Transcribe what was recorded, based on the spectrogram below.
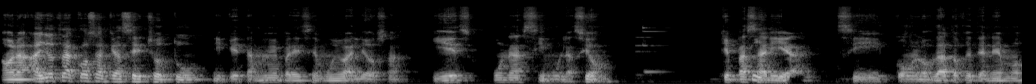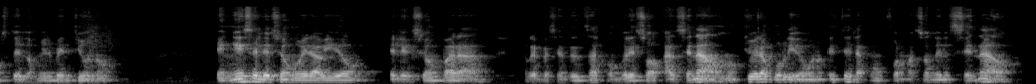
Ahora, hay otra cosa que has hecho tú y que también me parece muy valiosa y es una simulación. ¿Qué pasaría si con los datos que tenemos del 2021, en esa elección hubiera habido elección para representantes al Congreso, al Senado, ¿no? ¿Qué hubiera ocurrido? Bueno, esta es la conformación del Senado.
